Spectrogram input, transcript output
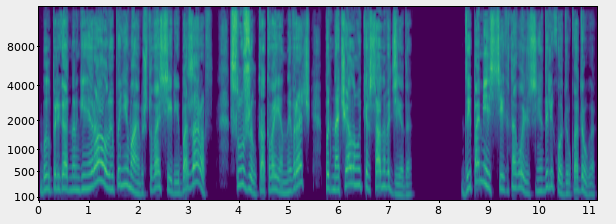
был бригадным генералом и понимаем, что Василий Базаров служил как военный врач под началом у Кирсанова деда. Да и поместье их находится недалеко друг от друга,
